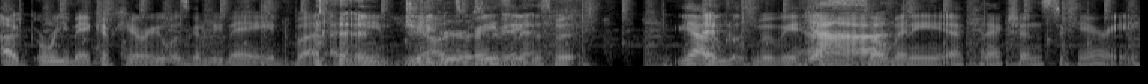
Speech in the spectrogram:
a remake of Carrie was going to be made, but I mean, you know, Greer it's was gonna be crazy. it. This movie. Yeah, And- this movie has yeah. so many uh, connections to Carrie.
